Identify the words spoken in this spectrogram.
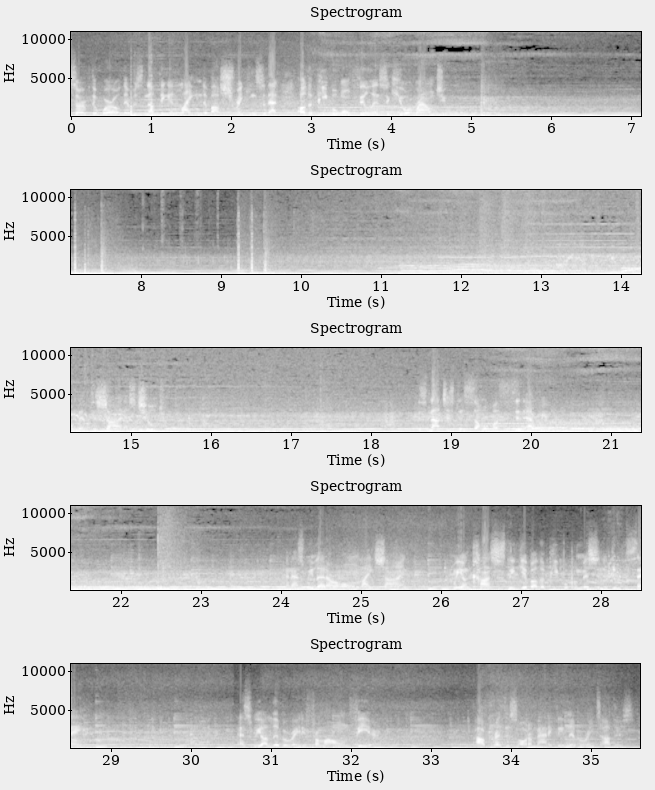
serve the world. There is nothing enlightened about shrinking so that other people won't feel insecure around you. We were all meant to shine as children. It's not just in some of us, it's in everyone. And as we let our own light shine, we unconsciously give other people permission to do the same. As we are liberated from our own fear, our presence automatically liberates others.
